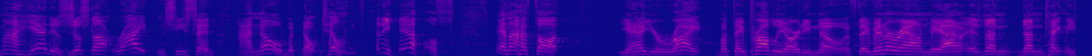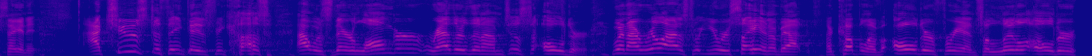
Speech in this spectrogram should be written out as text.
my head is just not right. And she said, I know, but don't tell anybody else. And I thought, yeah, you're right, but they probably already know. If they've been around me, it doesn't, doesn't take me saying it. I choose to think that it's because I was there longer rather than I'm just older. When I realized what you were saying about a couple of older friends, a little older,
